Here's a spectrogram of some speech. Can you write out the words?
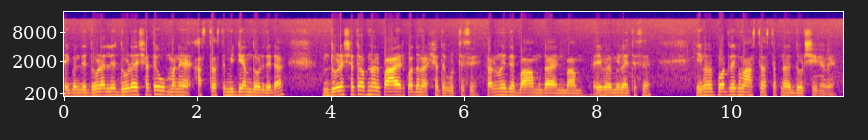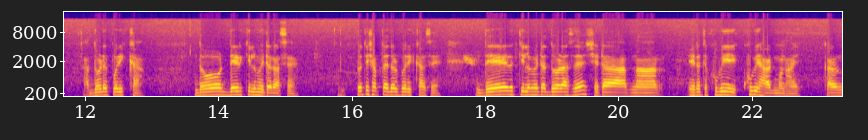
দেখবেন যে দৌড়ালে, দৌড়ের সাথেও মানে আস্তে আস্তে মিডিয়াম দৌড় যেটা, দৌড়ের সাথে আপনার পায়ের কদম একসাথে পড়তেছে কারণ ওই যে বাম, ডাইন, বাম, এইভাবে মিলাইতেছে। এইভাবে পর্যায়ক্রমে আস্তে আস্তে আপনার দৌড় শেখাবে। আর দৌড়ের পরীক্ষা, দৌড় দেড় কিলোমিটার আছে। প্রতি সপ্তাহে দৌড় পরীক্ষা আছে। দেড় কিলোমিটার দৌড় আছে, সেটা আপনার, এটাতে খুবই খুবই হার্ড মনে হয়। কারণ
